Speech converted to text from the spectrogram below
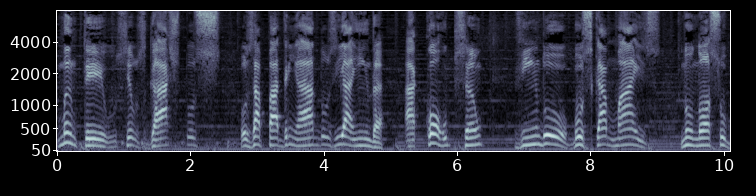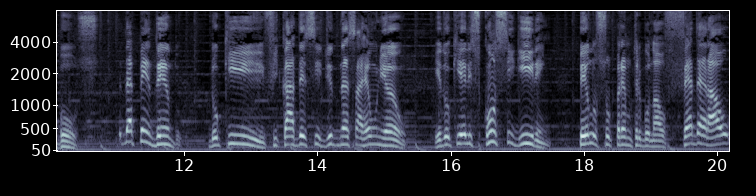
manter os seus gastos, os apadrinhados e ainda a corrupção vindo buscar mais no nosso bolso. Dependendo do que ficar decidido nessa reunião e do que eles conseguirem pelo Supremo Tribunal Federal,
